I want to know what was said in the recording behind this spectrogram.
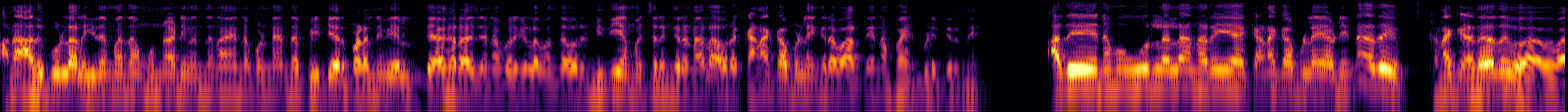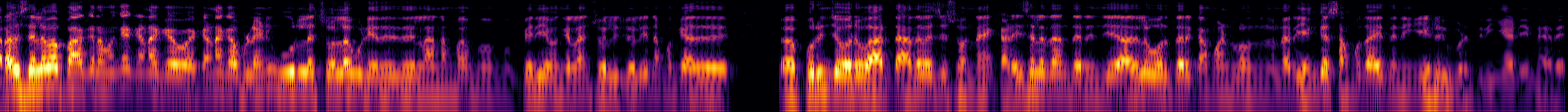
ஆனால் அதுக்குள்ளால இதை மாதிரி தான் முன்னாடி வந்து நான் என்ன பண்ணேன் இந்த பிடிஆர் பழனிவேல் தியாகராஜன் அவர்களை வந்து அவர் நிதி அமைச்சருங்கிறனால அவரை கணக்காப்பிள்ளைங்கிற வார்த்தையை நான் பயன்படுத்தியிருந்தேன். அது நம்ம ஊர்லலாம் நிறைய கணக்காப்பிள்ளை அப்படின்னா அது கணக்கு அதாவது வ- வரவு செலவை பார்க்குறவங்க கணக்க கணக்காப்பிள்ளைன்னு ஊரில் சொல்லக்கூடியது. இதெல்லாம் நம்ம பெரியவங்கெல்லாம் சொல்லி சொல்லி நமக்கு அது புரிஞ்ச ஒரு வார்த்தை. அதை வச்சு சொன்னேன். கடைசியில் தான் தெரிஞ்சு அதில் ஒருத்தர் கமெண்ட்டில் வந்து சொன்னார் எங்கள் சமுதாயத்தை நீங்கள் இழிவுபடுத்துறீங்க? அப்படின்னாரு.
